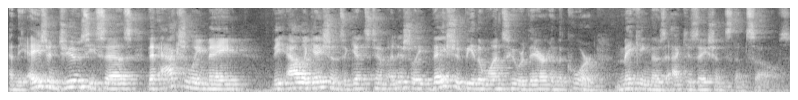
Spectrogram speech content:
And the Asian Jews, he says, that actually made the allegations against him initially, they should be the ones who were there in the court making those accusations themselves.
